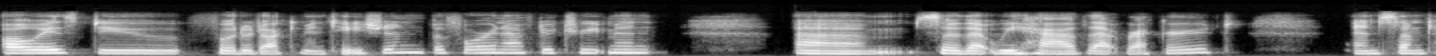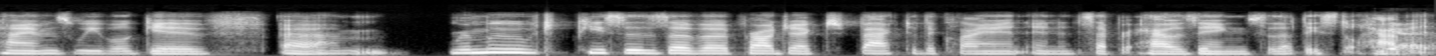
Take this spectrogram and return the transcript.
always do photo documentation before and after treatment um, so that we have that record. And sometimes we will give um, removed pieces of a project back to the client and in separate housing so that they still have yeah. it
